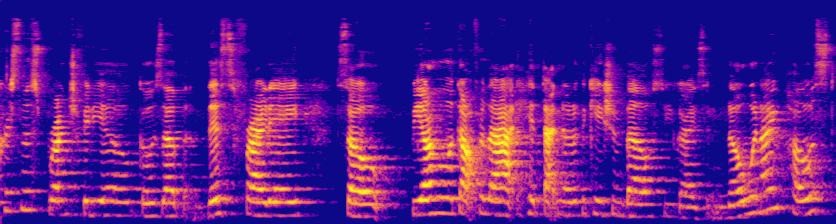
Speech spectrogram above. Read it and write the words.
Christmas brunch video goes up this Friday. So be on the lookout for that. Hit that notification bell so you guys know when I post.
